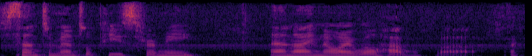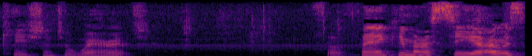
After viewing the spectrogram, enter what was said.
sentimental piece for me, and I know I will have uh, occasion to wear it. So thank you, Marcia. I was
